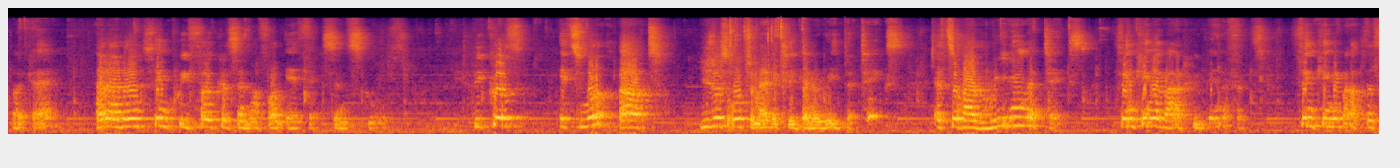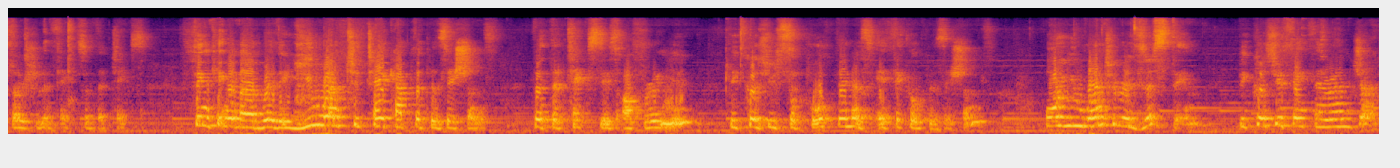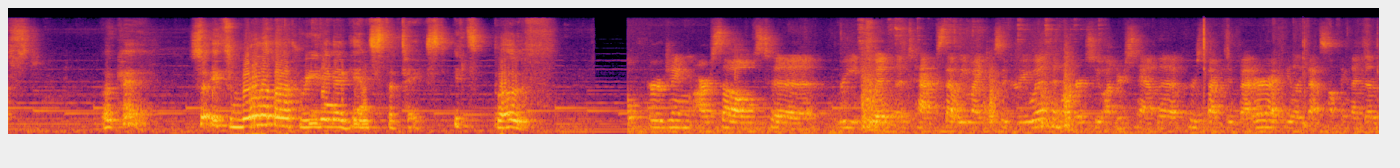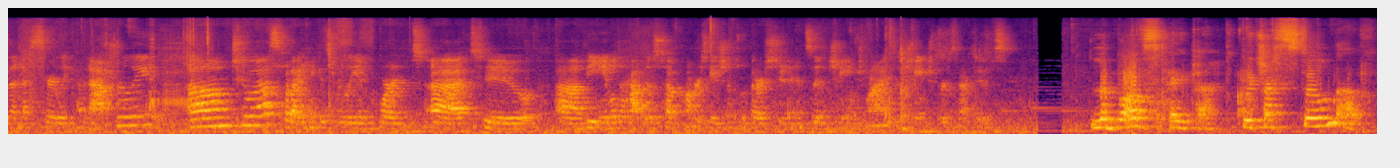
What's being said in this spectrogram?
Okay? And I don't think we focus enough on ethics in schools. Because it's not about you're just automatically going to read the text. It's about reading the text, thinking about who benefits, thinking about the social effects of the text, thinking about whether you want to take up the positions that the text is offering you because you support them as ethical positions, or you want to resist them because you think they're unjust. Okay? So it's not about reading against the text, it's both urging ourselves to read with a text that we might disagree with in order to understand the perspective better. I feel like that's something that doesn't necessarily come naturally um, to us, but I think it's really important uh, to uh, being able to have those tough conversations with our students and change minds and change perspectives. Labov's paper, which I still love,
